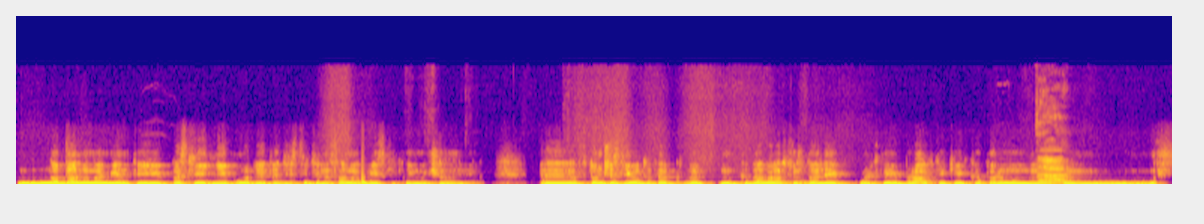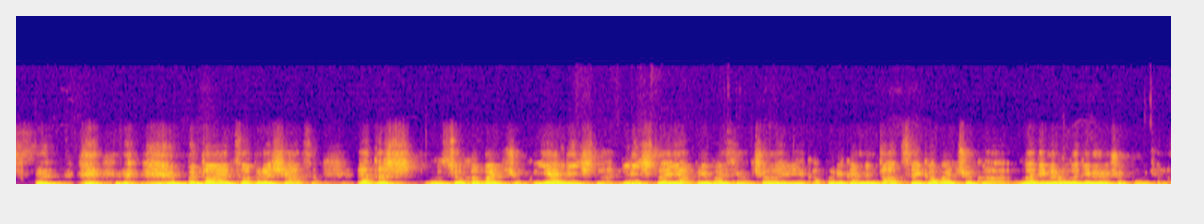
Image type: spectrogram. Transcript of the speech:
на данный момент и последние годы это действительно самый близкий к нему человек. Э, в том числе вот это, когда вы обсуждали культные практики, к которым он да. пытается обращаться. Это ж все Ковальчук. Я лично, лично я привозил человека по рекомендации Ковальчука Владимиру Владимировичу Путину.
